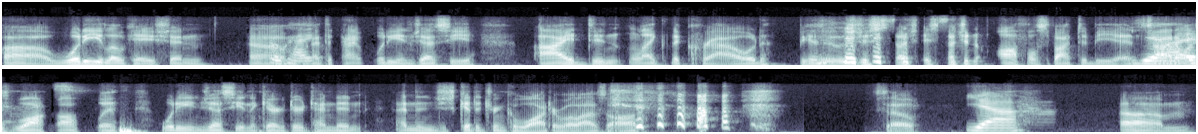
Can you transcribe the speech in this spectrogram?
uh, Woody location. Um, Okay. At the time, Woody and Jesse. I didn't like the crowd because it was just such it's such an awful spot to be in. so I'd always walk off with Woody and Jesse and the character attendant, and then just get a drink of water while I was off. so, Yeah. um,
